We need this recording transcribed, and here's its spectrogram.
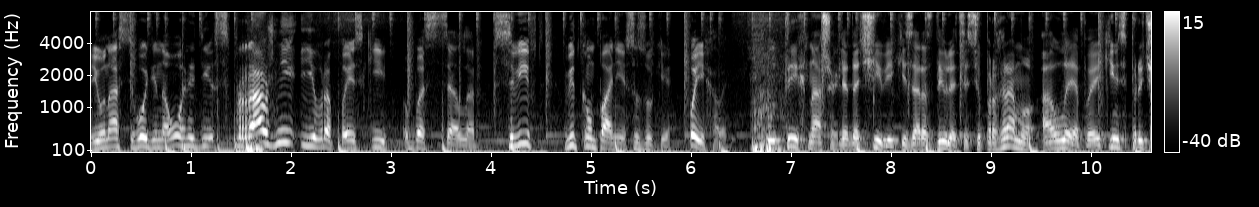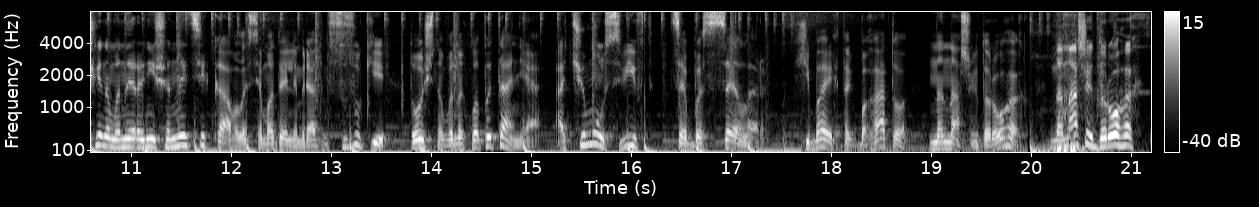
І у нас сьогодні на огляді справжній європейський бестселер Swift від компанії Suzuki. Поїхали! У тих наших глядачів, які зараз дивляться цю програму, але по якимсь причинам вони раніше не цікавилися модельним рядом Suzuki, точно виникло питання: а чому Swift це бестселер? Хіба їх так багато на наших дорогах? На наших дорогах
